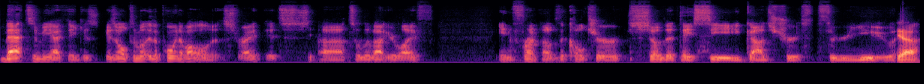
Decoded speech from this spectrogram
that to me, I think is, is ultimately the point of all of this, right? It's uh, to live out your life in front of the culture so that they see God's truth through you. Yeah.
